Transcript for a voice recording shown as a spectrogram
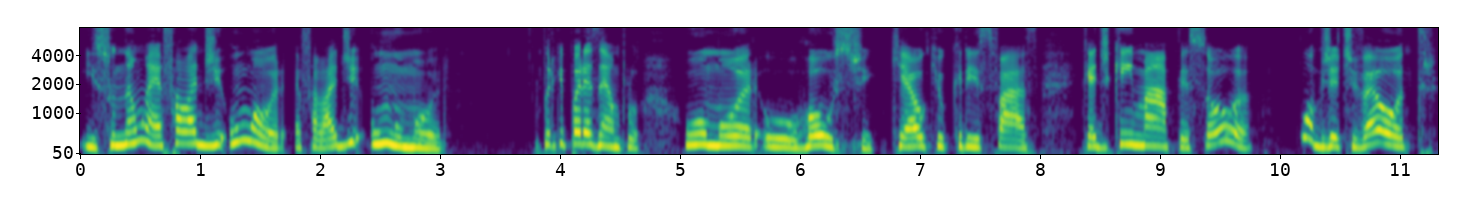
Isso não é falar de humor, é falar de um humor. Porque, por exemplo, o humor, o host, que é o que o Chris faz, que é de queimar a pessoa, o objetivo é outro.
